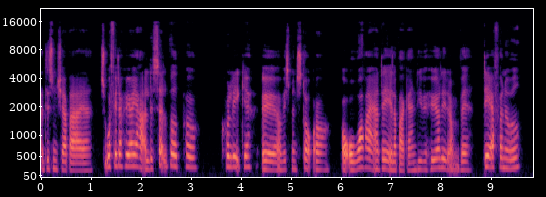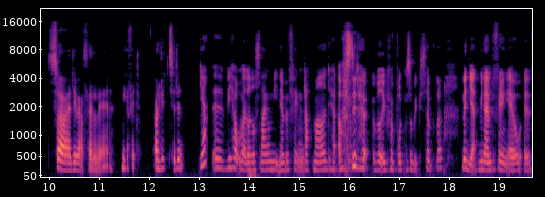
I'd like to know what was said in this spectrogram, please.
Og det synes jeg bare er super fedt at høre. Jeg har aldrig selv været på kollegie, øh, og hvis man står og, og overvejer det, eller bare gerne lige vil høre lidt om, hvad det er for noget, så er det i hvert fald øh, mega fedt at lytte til den. Ja, øh, vi har jo allerede snakket om min anbefaling ret meget i det her afsnit. Jeg ved ikke, hvorfor jeg brugte den som eksempler. Men ja, min anbefaling er jo øh,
